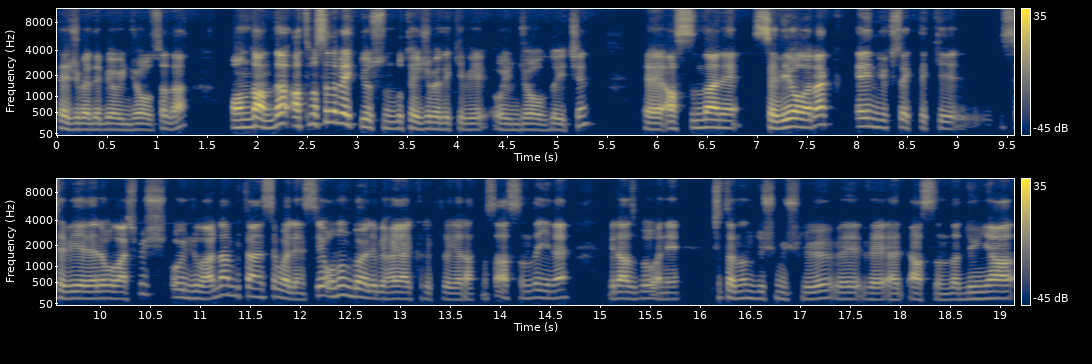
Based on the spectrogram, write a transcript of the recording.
tecrübede bir oyuncu olsa da ondan da atmasını bekliyorsun bu tecrübedeki bir oyuncu olduğu için. Ee, aslında hani seviye olarak en yüksekteki seviyelere ulaşmış oyunculardan bir tanesi Valencia. Onun böyle bir hayal kırıklığı yaratması aslında yine biraz bu hani çıtanın düşmüşlüğü ve, ve aslında dünya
